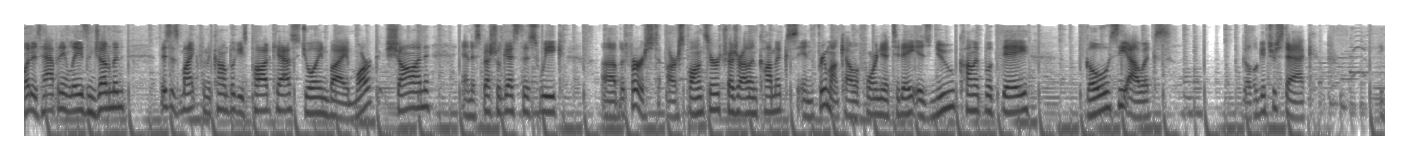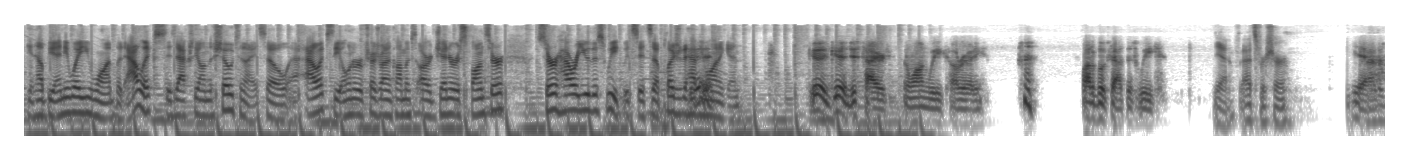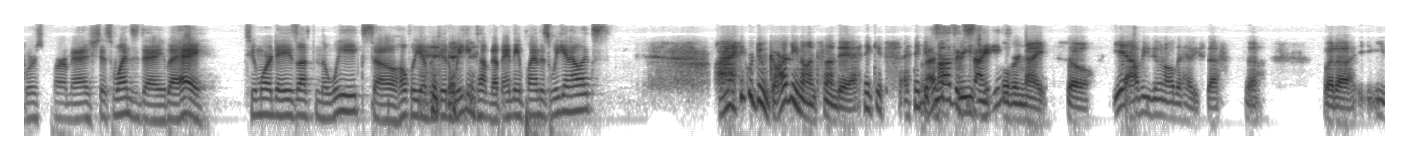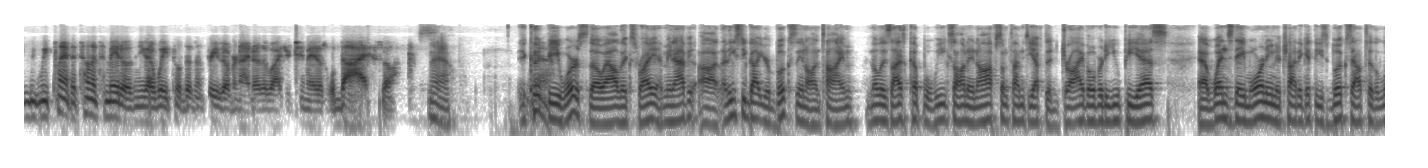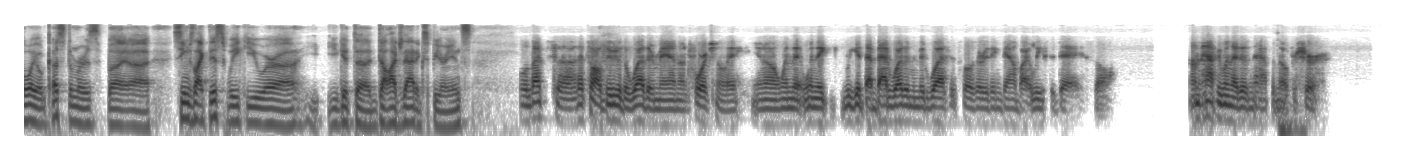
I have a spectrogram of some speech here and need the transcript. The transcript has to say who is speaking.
Speaker 1: What is happening, ladies and gentlemen? This is Mike from the Comic Bookies podcast, joined by Mark, Sean, and a special guest this week. Uh, but first, our sponsor, Treasure Island Comics in Fremont, California. Today is New Comic Book Day. Go see Alex. Go get your stack. He can help you any way you want. But Alex is actually on the show tonight. So, Alex, the owner of Treasure Island Comics, our generous sponsor. Sir, how are you this week? It's, it's a pleasure to have good. you on again.
Speaker 2: Good, good. Just tired. It's been a long week already. A lot of books out this week.
Speaker 1: Yeah, that's for sure.
Speaker 2: Yeah.
Speaker 3: Uh, the worst part, man, it's just Wednesday. But hey, two more days left in the week, so hopefully you have a good weekend coming up. Anything planned this weekend, Alex?
Speaker 2: I think we're doing gardening on Sunday. I think it's I think well, it's not freezing exciting. overnight. So yeah, I'll be doing all the heavy stuff. So, but uh, we plant a ton of tomatoes, and you got to wait till it doesn't freeze overnight, otherwise your tomatoes will die. So
Speaker 1: yeah.
Speaker 4: It could yeah. be worse though, Alex. Right? I mean, uh, at least you got your books in on time. You know, these last couple weeks on and off, sometimes you have to drive over to UPS uh, Wednesday morning to try to get these books out to the loyal customers. But uh, seems like this week you were uh, you, you, get to dodge that experience.
Speaker 2: Well, that's uh, that's all due to the weather, man. Unfortunately, you know, when they when they we get that bad weather in the Midwest, it slows everything down by at least a day. So I'm happy when that doesn't happen, though, for sure.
